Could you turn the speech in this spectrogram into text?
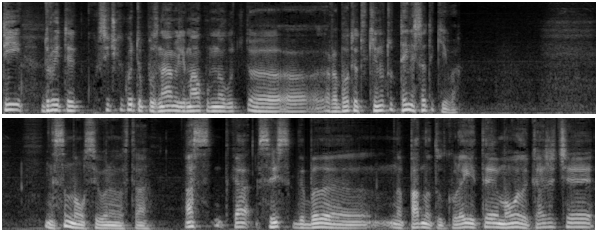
ти, другите, всички, които познавам или малко много а, а, работят в киното, те не са такива. Не съм много сигурен в това. Аз така, с риск да бъда нападнат от колегите, мога да кажа, че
